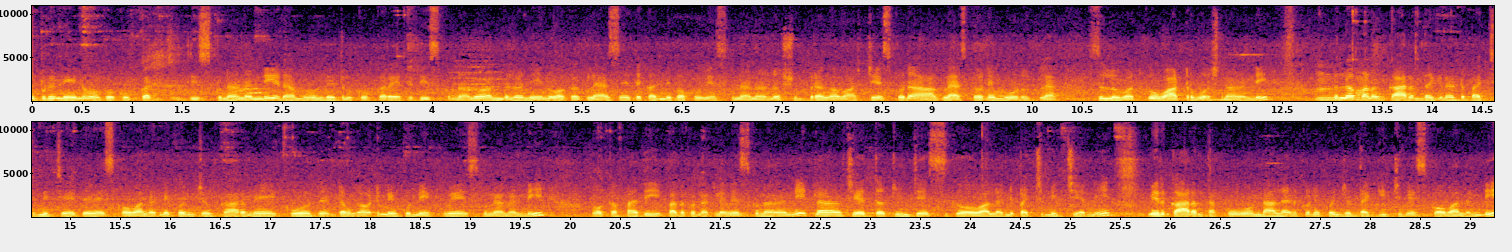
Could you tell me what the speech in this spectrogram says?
ఇప్పుడు నేను ఒక కుక్కర్ తీసుకున్నానండి. ఇక్కడ మూడు లీటర్ కుక్కర్ అయితే తీసుకున్నాను. అందులో నేను ఒక గ్లాస్ అయితే కందిపప్పు వేసుకున్నాను. శుభ్రంగా వాష్ చేసుకొని ఆ గ్లాస్తోనే మూడు గ్లాసులు వరకు వాటర్ పోసినానండి. అందులో మనం కారం తగినట్టు పచ్చిమిర్చి అయితే వేసుకోవాలండి. కొంచెం కారమే ఎక్కువ తింటాం కాబట్టి మేము కొన్ని ఎక్కువ వేసుకున్నానండి. ఒక పది పదకొండు అట్లా వేసుకున్నానండి ఇట్లా చేతితో తుంచేసుకోవాలండి పచ్చిమిర్చి అని. మీరు కారం తక్కువ ఉండాలనుకుని కొంచెం తగ్గించి వేసుకోవాలండి.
